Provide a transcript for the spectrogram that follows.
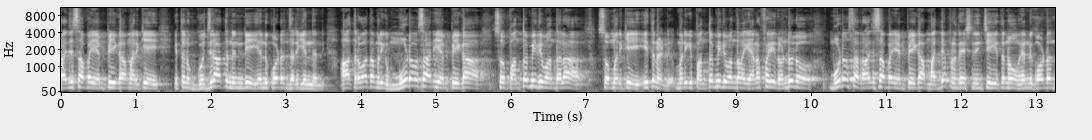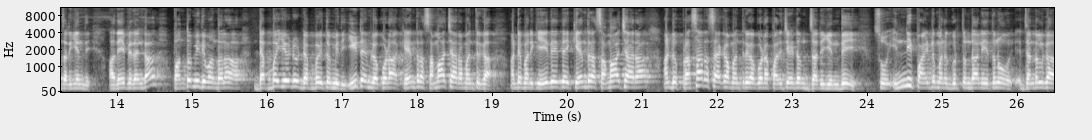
రాజ్యసభ ఎంపీగా మనకి ఇతను గుజరాత్ నుండి ఎన్నుకోవడం జరిగిందండి. ఆ తర్వాత మనకి మూడవసారి ఎంపీగా సో పంతొమ్మిది వందల సో మనకి ఇతనండి మనకి పంతొమ్మిది వందల ఎనభై రెండులో మూడోసారి రాజ్యసభ ఎంపీగా మధ్యప్రదేశ్ నుంచి ఇతను ఎన్నుకోవడం జరిగింది. అదేవిధంగా పంతొమ్మిది వందల డెబ్బై ఏడు డెబ్బై తొమ్మిది ఈ టైంలో కూడా కేంద్ర సమాచార మంత్రిగా అంటే మనకి ఏదైతే కేంద్ర సమాచార అండ్ ప్రసార శాఖ మంత్రిగా కూడా పనిచేయడం జరిగింది. సో ఇన్ని పాయింట్లు మనకు గుర్తుండాలి. ఇతను జనరల్గా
